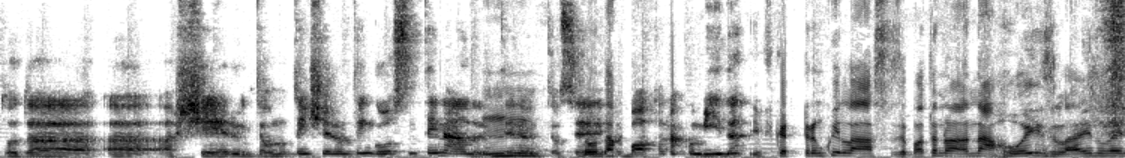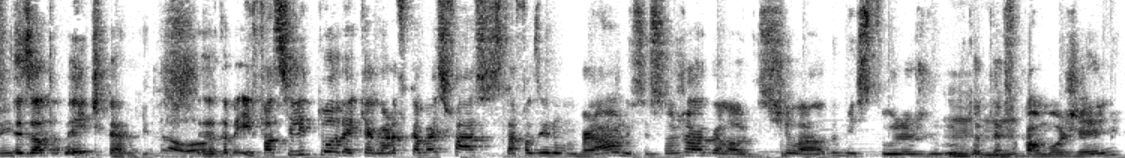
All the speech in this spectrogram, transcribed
todo a, a, a cheiro. Então não tem cheiro, não tem gosto, não tem nada, hum, entendeu? Então você dá... bota na comida. E fica tranquilaço. Você bota no, no arroz lá e não vai nem. Exatamente, cara. Que da hora. Exatamente. E facilitou, né? Que agora fica mais fácil. Você tá fazendo um brownie, você só joga lá o destilado, mistura junto uhum. até ficar homogêneo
